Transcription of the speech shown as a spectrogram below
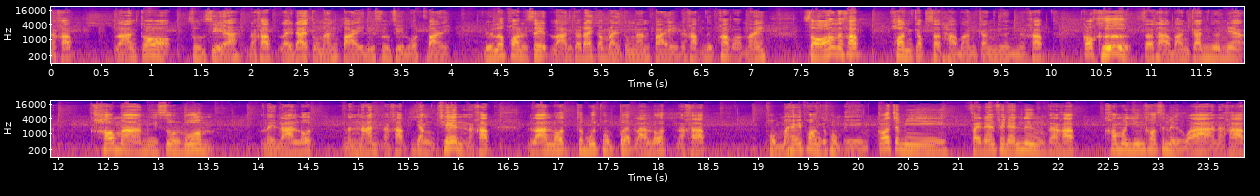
นะครับ ร้านก็สูญเสียนะครับรายได้ตรงนั้นไป หรือสูญเสียรถไป หรือเราผ่อนเสร็จร้านก็ได้กำไรตรงนั้นไปนะครับนึกภาพออกไหมสองนะครับผ่อนกับสถาบันการเงินนะครับก็คือสถาบันการเงินเนี่ยเข้ามามีส่วนร่วมในร้านรถนั้นๆนะครับอย่างเช่นนะครับร้านรถสมมติผมเปิดร้านรถนะครับผมมาให้ผ่อนกับผมเอง ก็จะมีไฟแนนซ์ไฟแนนซ์หนึ่งนะครับเข้ามายื่นข้อเสนอว่านะครับ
